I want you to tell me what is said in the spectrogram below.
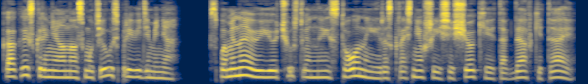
как искренне она смутилась при виде меня. Вспоминаю ее чувственные стоны и раскрасневшиеся щеки тогда в Китае.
